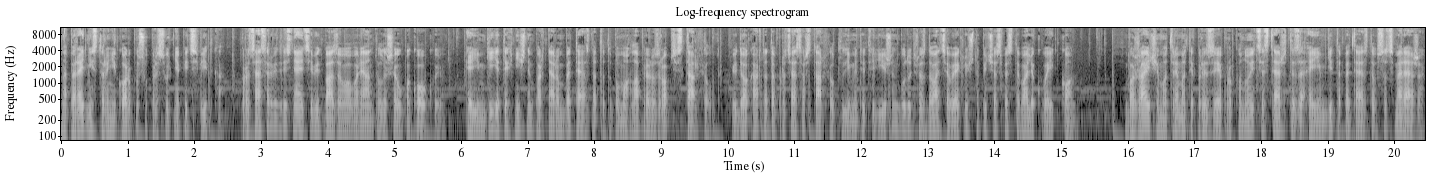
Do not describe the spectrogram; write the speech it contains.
На передній стороні корпусу присутня підсвітка. Процесор відрізняється від базового варіанту лише упаковкою. AMD є технічним партнером Bethesda та допомогла при розробці Starfield. Відеокарта та процесор Starfield Limited Edition будуть роздаватися виключно під час фестивалю QuakeCon. Бажаючим отримати призи, пропонується стежити за AMD та Bethesda в соцмережах,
